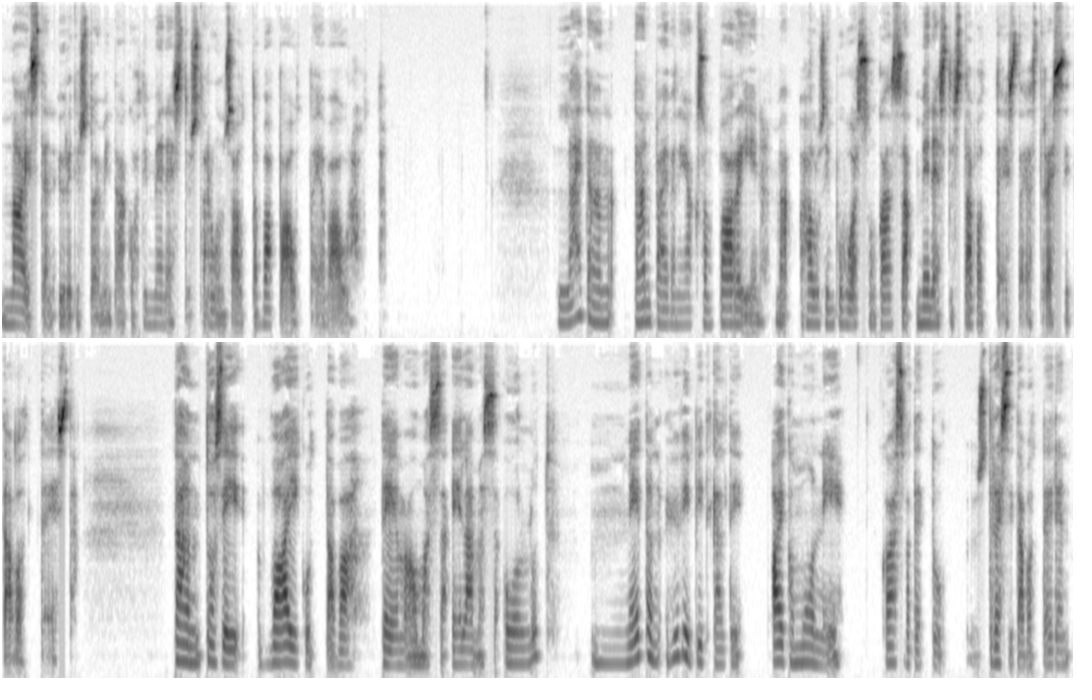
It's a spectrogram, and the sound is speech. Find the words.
naisten yritystoimintaa kohti menestystä, runsautta, vapautta ja vaurautta. Lähdetään tämän päivän jakson pariin. Mä halusin puhua sun kanssa menestystavoitteista ja stressitavoitteista – Tämä on tosi vaikuttava teema omassa elämässä ollut. Mm, meitä on hyvin pitkälti aika moni kasvatettu stressitavoitteiden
